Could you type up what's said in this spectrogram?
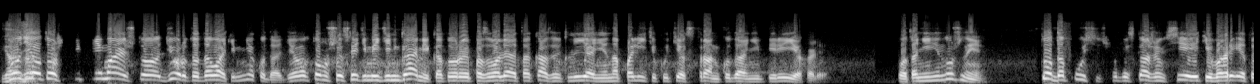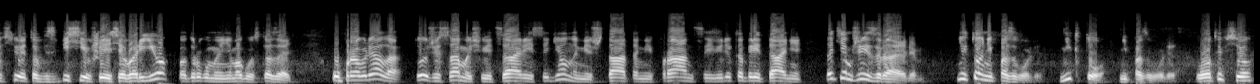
Я ну, за... дело в том, что ты понимаешь, что дёру-то давать им некуда. Дело в том, что с этими деньгами, которые позволяют оказывать влияние на политику тех стран, куда они переехали, вот они не нужны. Кто допустит, чтобы, скажем, все эти вар... это все это взбесившееся варье, по-другому я не могу сказать, управляло той же самой Швейцарией, Соединенными Штатами, Францией, Великобританией, да тем же Израилем. Никто не позволит. Никто не позволит. Вот и все.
